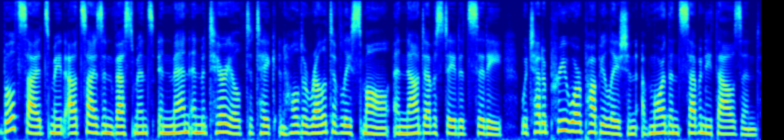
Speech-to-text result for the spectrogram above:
Both sides made outsized investments in men and material to take and hold a relatively small and now devastated city, which had a pre war population of more than 70,000.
